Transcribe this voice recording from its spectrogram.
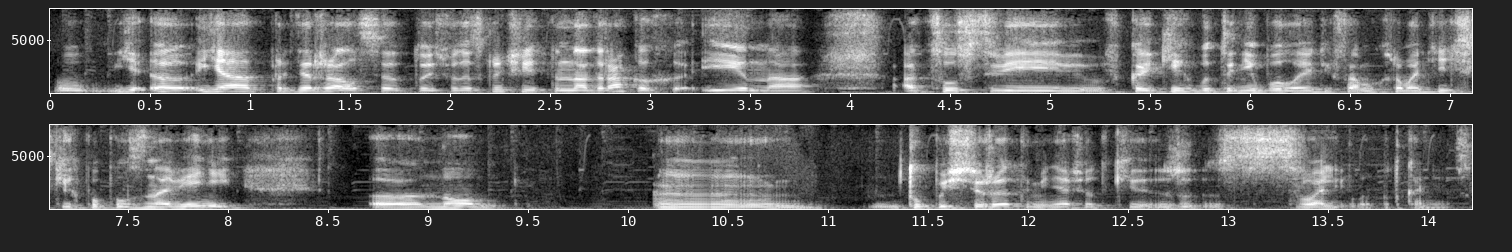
Ну, я, э, я продержался, то есть вот исключительно на драках и на отсутствии в каких бы то ни было этих самых романтических поползновений. Э, но тупость сюжета меня все-таки свалила под конец.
